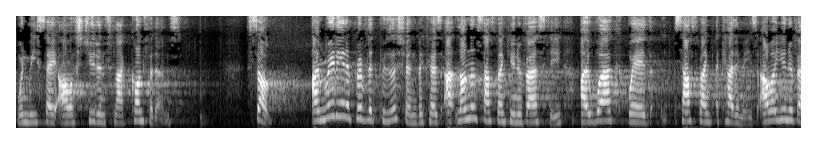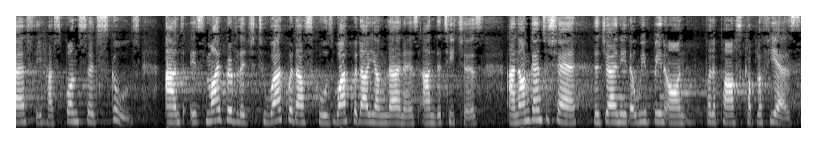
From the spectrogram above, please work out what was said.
when we say our students lack confidence? So, I'm really in a privileged position because at London South Bank University, I work with South Bank Academies. Our university has sponsored schools and it's my privilege to work with our schools, work with our young learners and the teachers. And I'm going to share the journey that we've been on for the past couple of years.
